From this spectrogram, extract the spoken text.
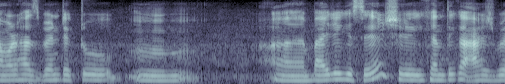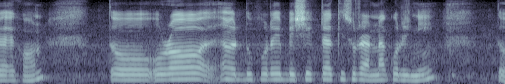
আমার হাজব্যান্ড একটু বাইরে গেছে সেইখান থেকে আসবে এখন। তো ওরাও দুপুরে বেশি একটা কিছু রান্না করিনি। তো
